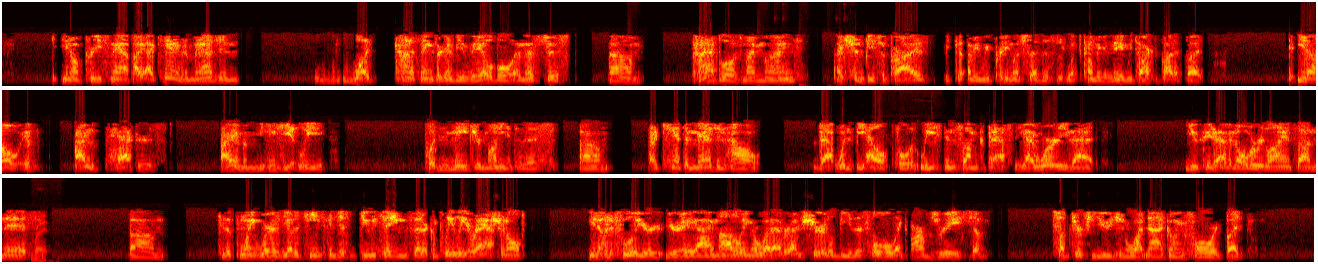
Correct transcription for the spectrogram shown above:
you know, pre-snap. I, I can't even imagine what kind of things are going to be available, and this just um, kind of blows my mind. I shouldn't be surprised because I mean we pretty much said this is what's coming in May. We talked about it, but you know if I'm the Packers. I am immediately putting major money into this. Um, I can't imagine how that wouldn't be helpful, at least in some capacity. I worry that you could have an over reliance on this right. um, to the point where the other teams can just do things that are completely irrational, you know, to fool your, your AI modeling or whatever. I'm sure it'll be this whole like arms race of subterfuge and whatnot going forward. But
